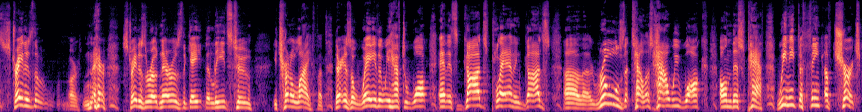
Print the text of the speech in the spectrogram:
Straight as the or narrow, straight as the road, narrow is the gate that leads to eternal life. There is a way that we have to walk, and it's God's plan and God's uh, rules that tell us how we walk on this path. We need to think of church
